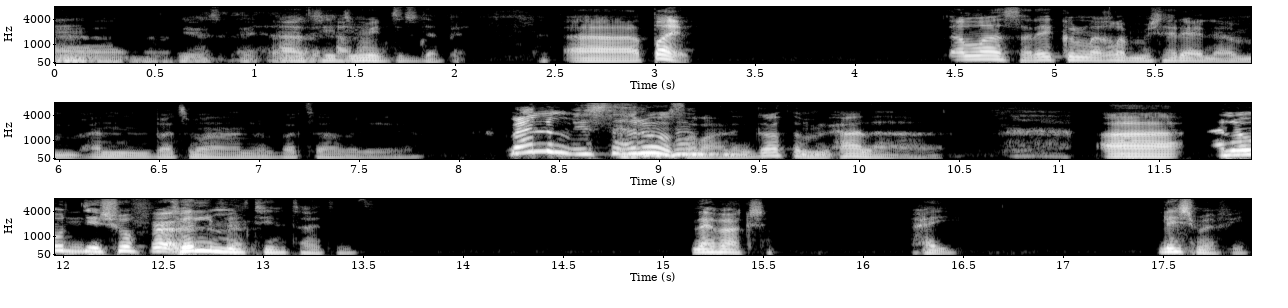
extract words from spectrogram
آه هذا شيء جميل. جدا. آه طيب. الله يسر يكون اغلب مشاريعنا عن, باتمان والباتمان مع إنهم يستاهلون صراحة جوثم الحالة آه أنا ودي أشوف فيلم. ال Teen Titans live action حي. ليش ما في؟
